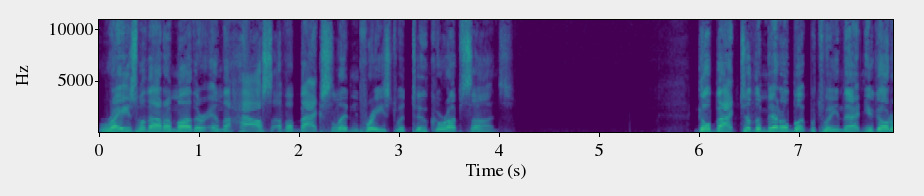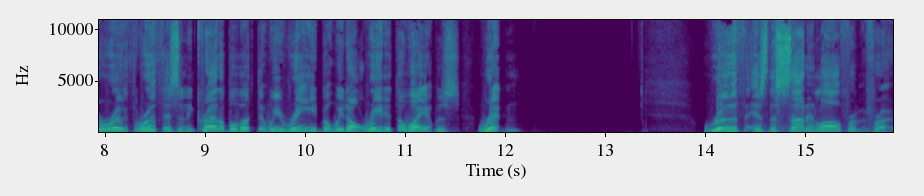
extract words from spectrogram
raised without a mother in the house of a backslidden priest with two corrupt sons. Go back to the middle book between that and you go to Ruth. Ruth is an incredible book that we read, but we don't read it the way it was written. Ruth is the son-in-law for, for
